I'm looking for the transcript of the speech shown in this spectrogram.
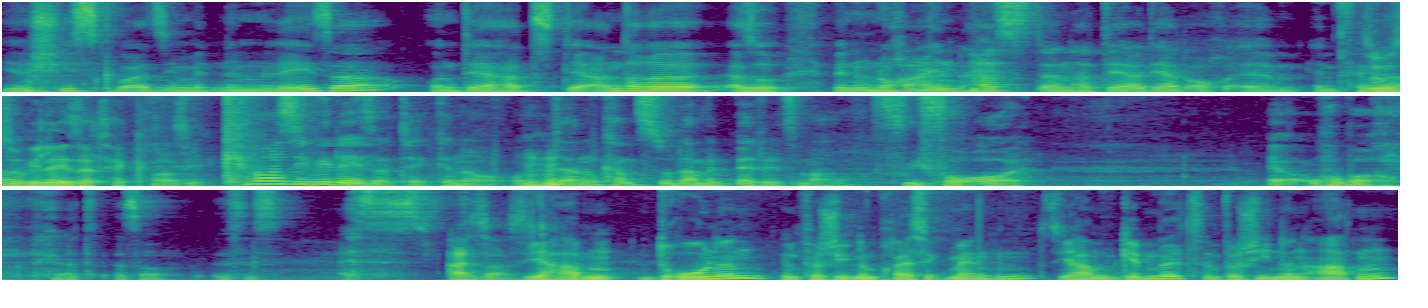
Der schießt quasi mit einem Laser und der hat der andere, also wenn du noch einen hast, dann hat der, der hat auch ähm, Empfänger. So, so wie Lasertech quasi. quasi wie Lasertech, genau. Und dann kannst du damit Battles machen. Free for all. Eroberung. Also es ist, es ist Also, sie haben Drohnen in verschiedenen Preissegmenten, sie haben Gimbals in verschiedenen Arten,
